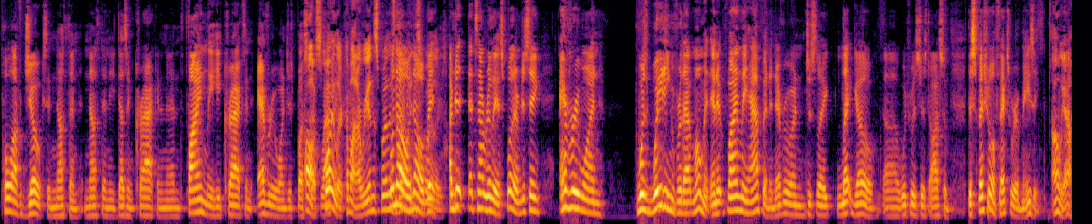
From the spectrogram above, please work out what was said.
pull off jokes and nothing, nothing. He doesn't crack, and then finally he cracks, and everyone just busts Oh, up laughing. spoiler! Come on, are we in the spoilers? Well, no, the no, but. I'm just that's not really a spoiler. I'm just saying everyone was waiting for that moment, and it finally happened, and everyone just like let go, uh, which was just awesome. The special effects were amazing. oh yeah,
